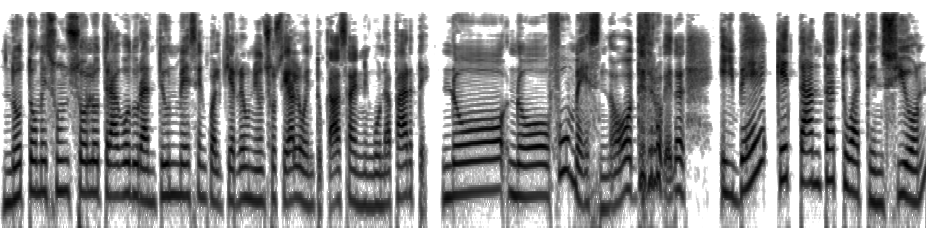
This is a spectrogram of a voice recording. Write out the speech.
no tomes un solo trago durante un mes en cualquier reunión social o en tu casa, en ninguna parte. No, no fumes, no te drogues. Y ve qué tanta tu atención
